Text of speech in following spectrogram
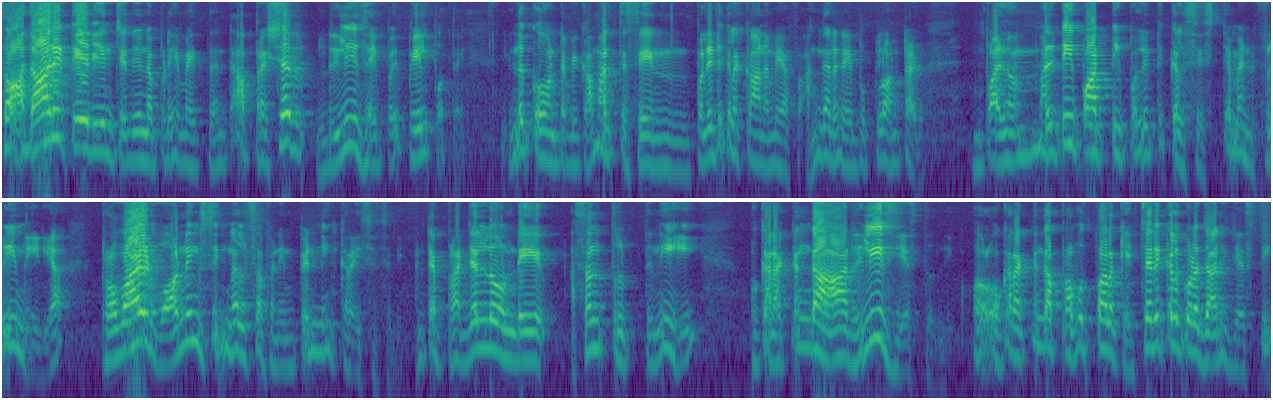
సో అథారిటేరియన్ చదివినప్పుడు ఏమవుతుందంటే ఆ ప్రెషర్ రిలీజ్ అయిపోయి పేలిపోతాయి. ఎందుకు అంటే మీకు Amartya Sen political economy of hunger అనే బుక్లో అంటాడు. Multi party political system and free media provide warning signals of an impending crisis అని. అంటే ప్రజల్లో ఉండే అసంతృప్తిని ఒక రకంగా రిలీజ్ చేస్తుంది. ఒక రకంగా ప్రభుత్వాలకు హెచ్చరికలు కూడా జారీ చేస్తే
